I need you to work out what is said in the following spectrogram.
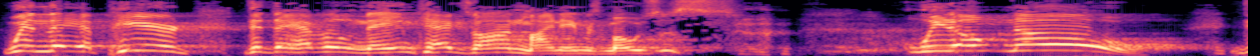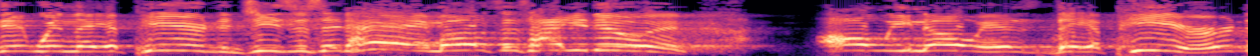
When they appeared, did they have little name tags on? My name is Moses. We don't know did, when they appeared, did Jesus said, hey Moses, how you doing? All we know is they appeared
